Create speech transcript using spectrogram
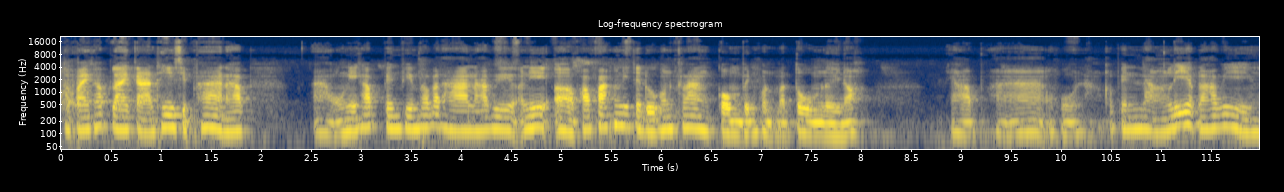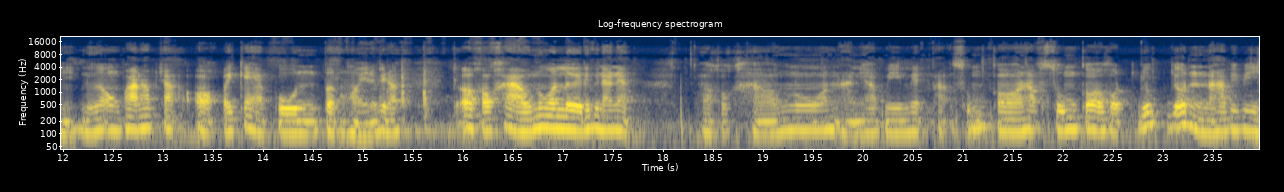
ต่อไปครับรายการที่สิบห้านะครับอ่าองค์นี้ครับเป็นพิมพ์พระประธานนะครับพี่อันนี้เอ่อพระฟักนี่จะดูค่อนข้างกลมเป็นผลมะตูมเลยเนาะนะครับอ่าโอ้โหหลังก็เป็นหลังเรียบนะครับพี่เนื้อองค์พระนะครับจะออกไปแก่ปูนเปลือกหอยนะพี่เนาะ จะออกขาวๆนวลเลยนะพี่นะเนี่ยออกขาวๆนวลอันนี้ครับมีเม็ดพระซุ้มกอนะครับ ซุ้มกอหดยุบย่นนะครับ พี่พี่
